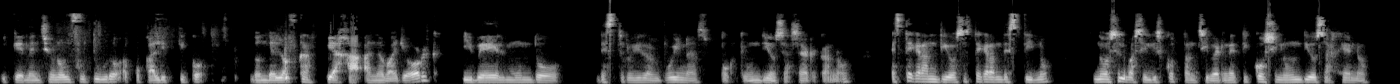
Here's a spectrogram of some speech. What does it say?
y que menciona un futuro apocalíptico donde Lovecraft viaja a Nueva York y ve el mundo destruido en ruinas porque un dios se acerca, ¿no? Este gran dios, este gran destino, no es el basilisco tan cibernético, sino un dios ajeno.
